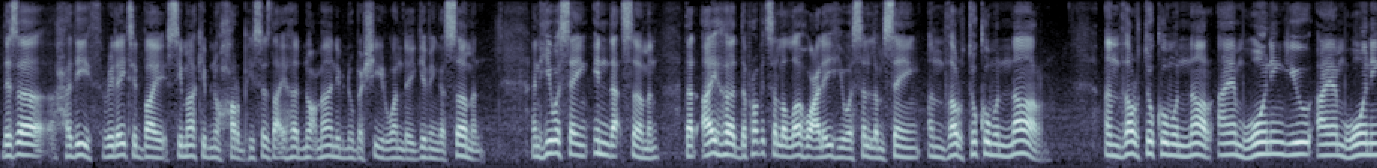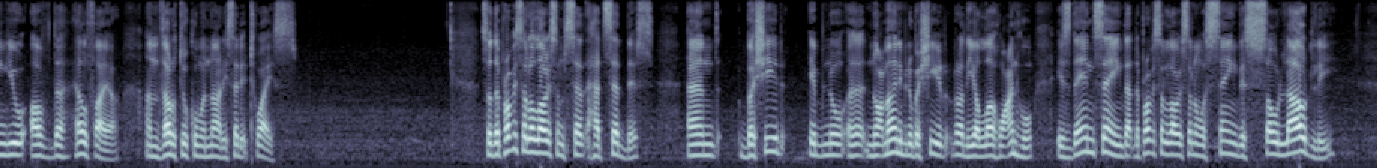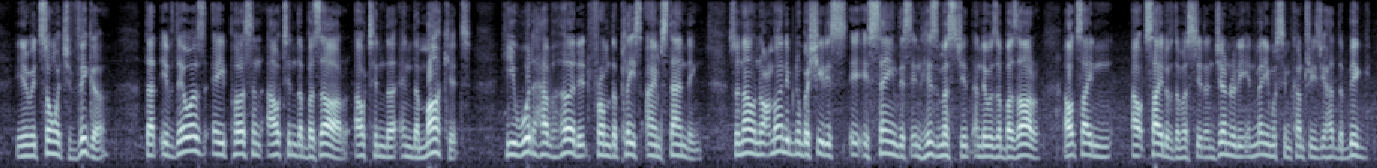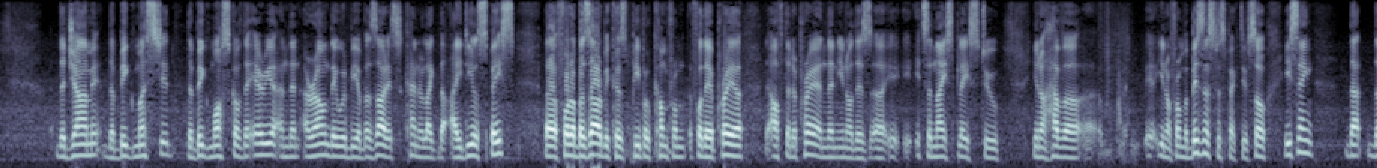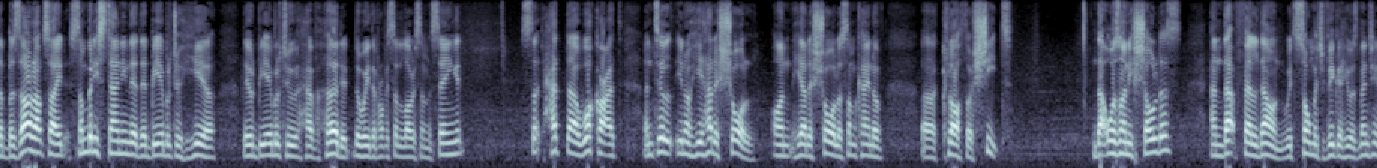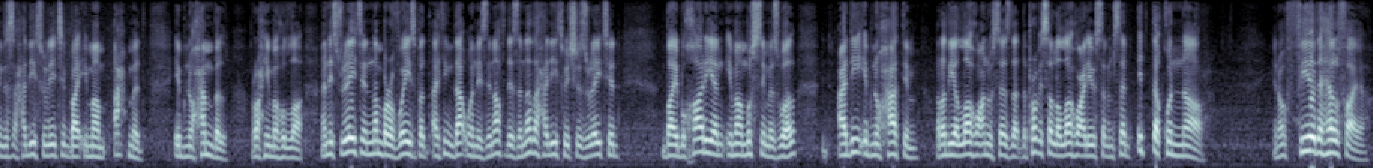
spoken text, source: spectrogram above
there's a hadith related by Simak ibn Harb. He says that I heard Nu'man ibn Bashir one day giving a sermon. And he was saying in that sermon that I heard the Prophet sallallahu alaihi wasallam saying, "Anzartukum nar, anzartukum nar." I am warning you. I am warning you of the hellfire. Anzartukum nar. He said it twice. So the Prophet wasallam said, had said this, and Bashir ibn uh, Nu'man ibn Bashir radiallahu anhu is then saying that the Prophet ﷺ was saying this so loudly, you know, with so much vigor, that if there was a person out in the bazaar, out in the in the market, he would have heard it from the place I am standing. So now Nu'man ibn Bashir is is saying this in his masjid, and there was a bazaar outside outside of the masjid, and generally in many Muslim countries you had the big the jami, the big masjid, the big mosque of the area, and then around there would be a bazaar. It's kind of like the ideal space uh, for a bazaar because people come from for their prayer after the prayer, and then you know there's uh, it, it's a nice place to, you know, have a, you know, from a business perspective. So he's saying that the bazaar outside, somebody standing there, they'd be able to hear, they would be able to have heard it the way the Prophet ﷺ is saying it. Hatta waqa'at until you know he had a shawl on, he had a shawl or some kind of uh, cloth or sheet that was on his shoulders and that fell down with so much vigor. He was mentioning this hadith related by Imam Ahmad ibn Hanbal rahimahullah and it's related in a number of ways but I think that one is enough. There's another hadith which is related by Bukhari and Imam Muslim as well. Adi ibn Hatim radiallahu anhu says that the Prophet sallallahu alaihi wasallam said, "Ittaqun nar," you know, fear the hellfire.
